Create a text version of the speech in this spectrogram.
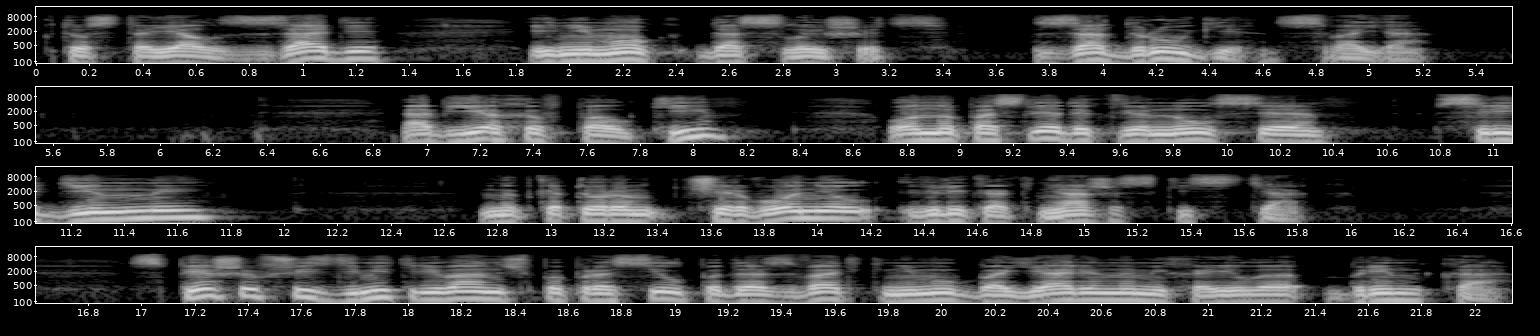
кто стоял сзади и не мог дослышать, за други своя. Объехав полки, он напоследок вернулся в Срединный, над которым червонил великокняжеский стяг. Спешившись, Дмитрий Иванович попросил подозвать к нему боярина Михаила Бринка.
